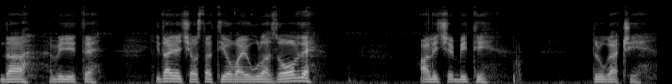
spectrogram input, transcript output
da vidite i dalje će ostati ovaj ulaz ovdje, ali će biti drugačije.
